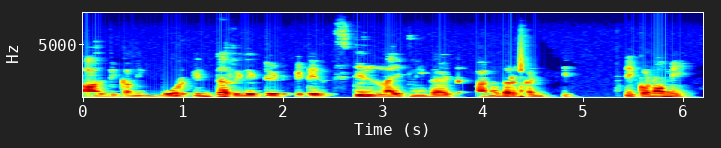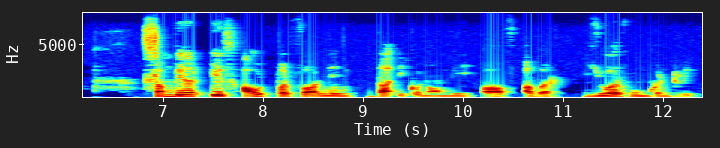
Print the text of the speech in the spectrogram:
are becoming more interrelated, it is still likely that another con- economy somewhere is outperforming the economy of our your home country.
